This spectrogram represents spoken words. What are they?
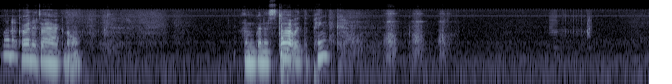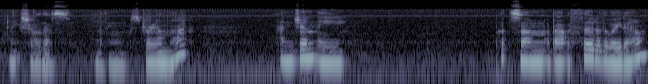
why not go in a diagonal? I'm going to start with the pink. Make sure there's nothing stray on there. And gently put some about a third of the way down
